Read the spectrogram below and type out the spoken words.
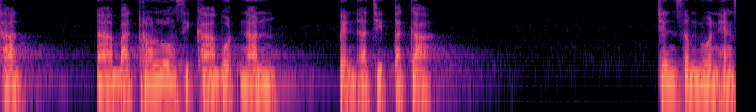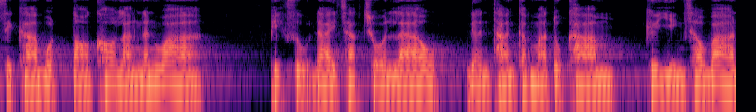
ชัด อาบัตเพราะล่วงสิกขาบทนั้น เป็นอจิตตกะ เช่นสำนวนแห่งสิกขาบทต่อข้อหลังนั้นว่า ภิกษุใดชักชวนแล้ว เดินทางกับมาตุคาม คือหญิงชาวบ้าน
